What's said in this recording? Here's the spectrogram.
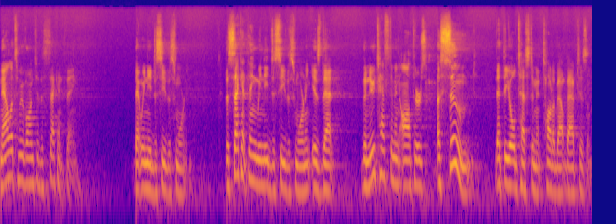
Now let's move on to the second thing that we need to see this morning. The second thing we need to see this morning is that the New Testament authors assumed that the Old Testament taught about baptism.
